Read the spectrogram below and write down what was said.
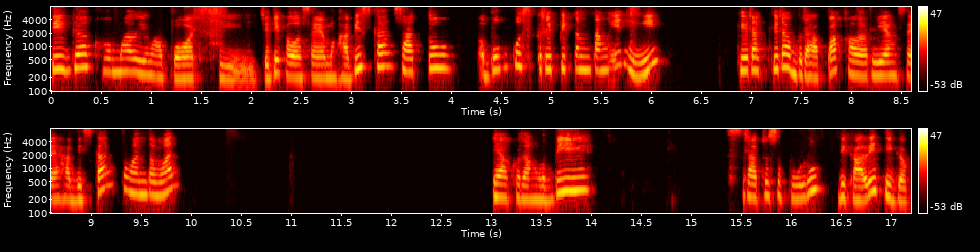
3,5 porsi. Jadi kalau saya menghabiskan satu bungkus keripik kentang ini, kira-kira berapa kalori yang saya habiskan, teman-teman? Ya, kurang lebih 110 dikali 3,5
